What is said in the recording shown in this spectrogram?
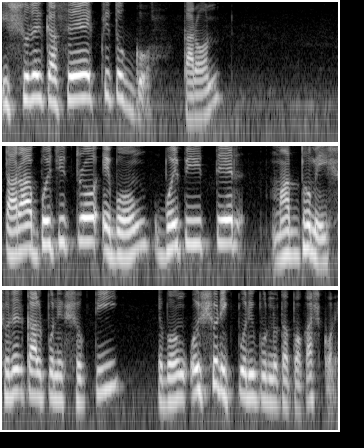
ঈশ্বরের কাছে কৃতজ্ঞ, কারণ তারা বৈচিত্র্য এবং বৈপরীত্যের মাধ্যমে ঈশ্বরের কাল্পনিক শক্তি এবং ঐশ্বরিক পরিপূর্ণতা প্রকাশ করে।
